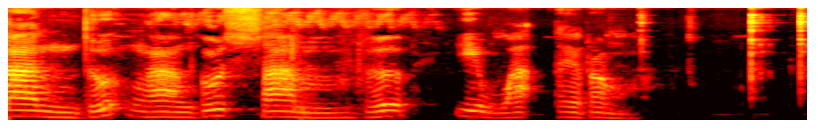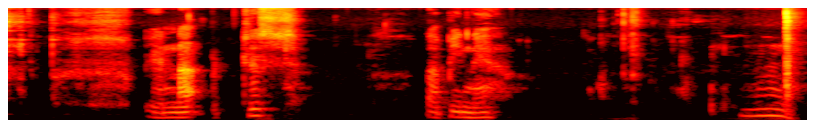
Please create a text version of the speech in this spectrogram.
tanduk nganggo sambel iwak terong enak pedes tapi nih hmm.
